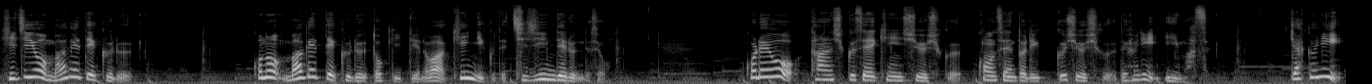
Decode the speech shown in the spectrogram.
肘を曲げてくるこの曲げてくる時っていうのは筋肉で縮んでるんですよ。これを短縮性筋収縮コンセントリック収縮というふうに言います。逆に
